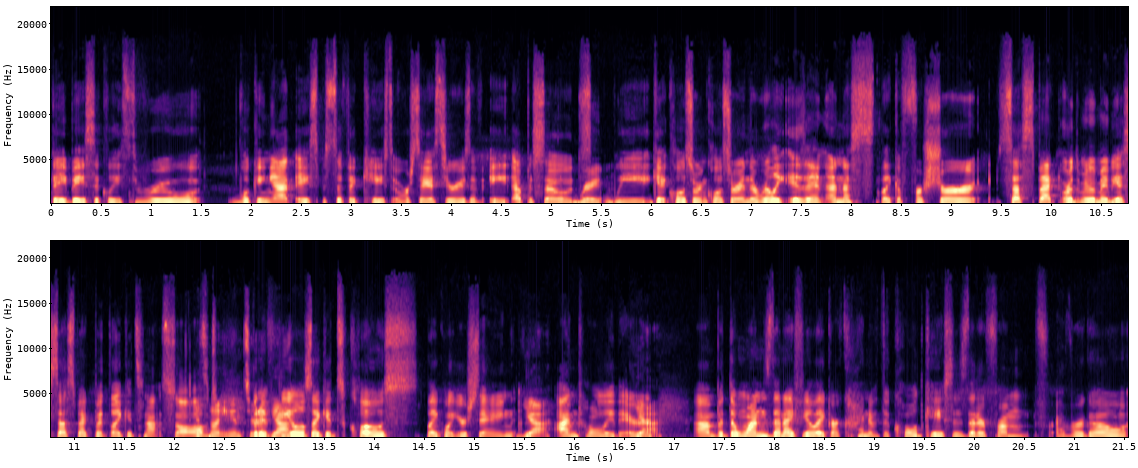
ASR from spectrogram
they basically through looking at a specific case over say a series of eight episodes Right. we get closer and closer and there really isn't a nec- like a for sure suspect or there may be a suspect but like it's not solved it's not answered. but it yeah. feels like it's close like what you're saying yeah. i'm totally there Yeah. um, but the ones that i feel like are kind of the cold cases that are from forever ago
